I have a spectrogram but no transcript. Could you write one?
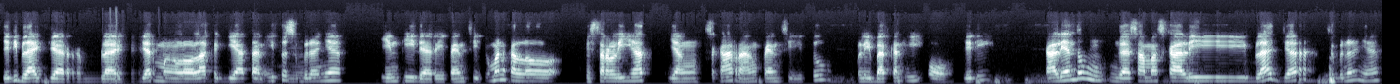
Jadi belajar belajar mengelola kegiatan. Itu sebenarnya inti dari pensi cuman kalau Mister lihat yang sekarang pensi itu melibatkan IO jadi kalian tuh nggak sama sekali belajar sebenarnya.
